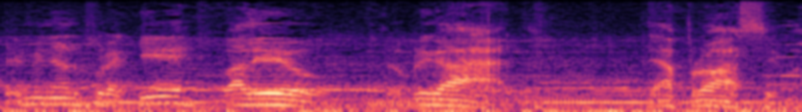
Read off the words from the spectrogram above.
Terminando por aqui. Valeu. Muito obrigado. Até a próxima.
